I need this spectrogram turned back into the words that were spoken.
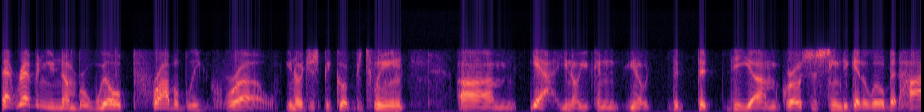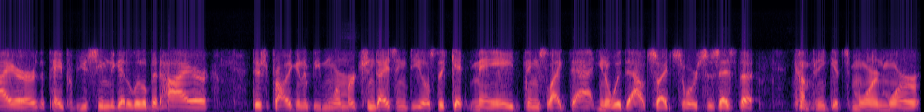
that revenue number will probably grow. You know, just because between um, yeah, you know, you can, you know, the the the um, grosses seem to get a little bit higher, the pay per view seem to get a little bit higher. There's probably going to be more merchandising deals that get made, things like that, you know, with outside sources as the company gets more and more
